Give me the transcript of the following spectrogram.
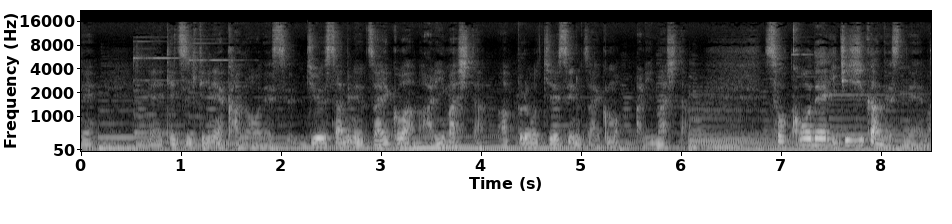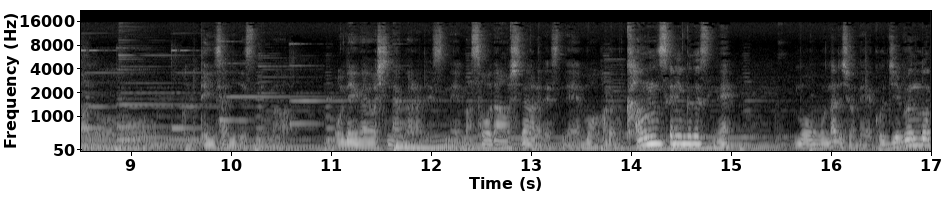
ね、手続き的には可能です。13ミリの在庫はありました。Apple Watch SE の在庫もありました。そこで1時間ですね、まあ、あのあの店員さんにですね、まあ、お願いをしながらですね、まあ、相談をしながらですねもうこれもカウンセリングですね。もう何でしょうね。こう自分の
